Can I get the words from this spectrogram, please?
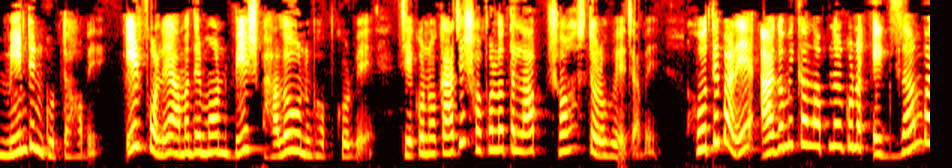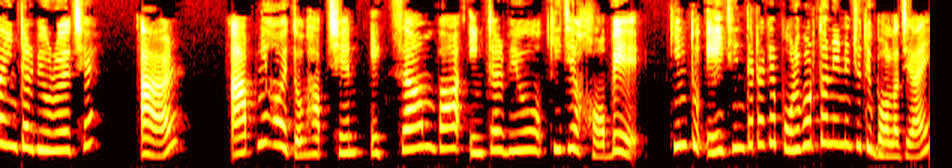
মেনটেন করতে হবে। এর ফলে আমাদের মন বেশ ভালো অনুভব করবে। যে কোনো কাজে সফলতা লাভ সহজতর হয়ে যাবে। হতে পারে আগামীকাল আপনার কোনো এক্সাম বা ইন্টারভিউ রয়েছে। আর আপনি হয়তো ভাবছেন এক্সাম বা ইন্টারভিউ কি যে হবে? কিন্তু এই চিন্তাটাকে পরিবর্তন এনে যদি বলা যায়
